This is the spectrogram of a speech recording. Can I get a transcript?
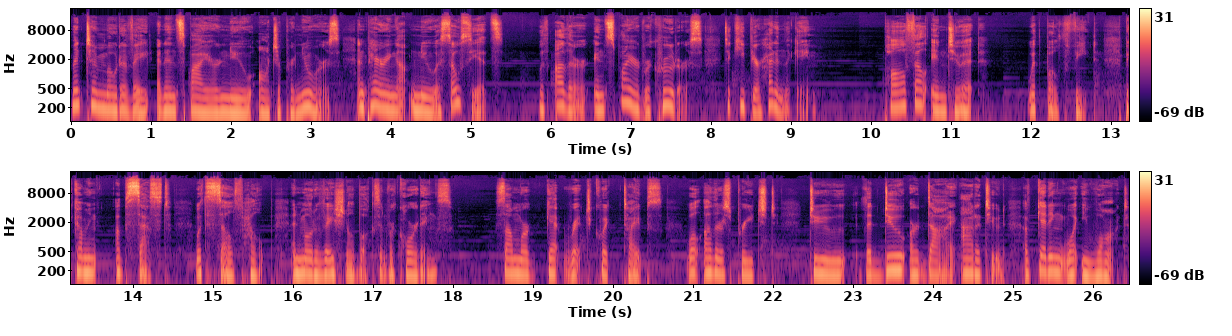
meant to motivate and inspire new entrepreneurs and pairing up new associates with other inspired recruiters to keep your head in the game. Paul fell into it with both feet, becoming obsessed with self help and motivational books and recordings. Some were get rich quick types, while others preached to the do or die attitude of getting what you want,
